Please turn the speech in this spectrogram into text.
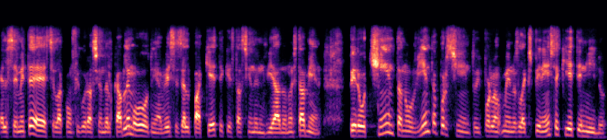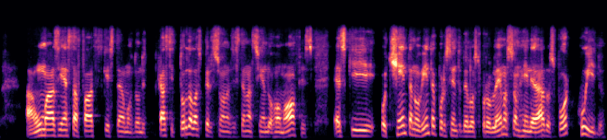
el CMTS, la configuración del cable modem, a veces el paquete que está siendo enviado no está bien, pero 80, 90% y por lo menos la experiencia que he tenido aún más en esta fase que estamos, donde casi todas las personas están haciendo home office, es que 80-90% de los problemas son generados por ruido.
